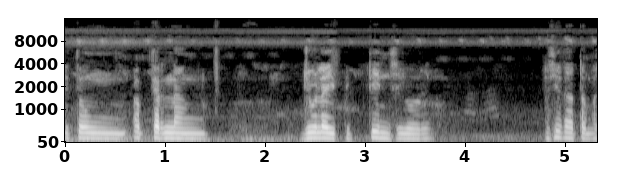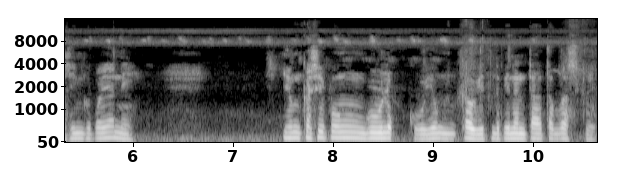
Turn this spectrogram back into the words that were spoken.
itong after ng July 15 siguro. Kasi tatabasin ko pa yan eh. Yung kasi pong gulok ko, yung kawit na pinantatabas ko,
